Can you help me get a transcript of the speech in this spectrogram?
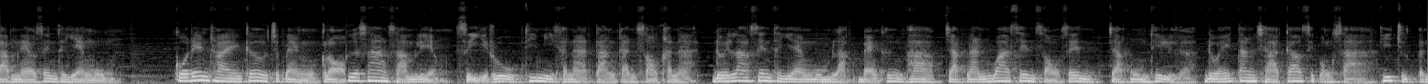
ตามแนวเส้นทะแยงมุม Golden Triangle จะแบ่งกรอบเพื่อสร้างสามเหลี่ยม 4 รูปที่มีขนาดต่างกัน 2 ขนาด โดยลากเส้นทะแยงมุมหลักแบ่งครึ่งภาพ จากนั้นวาดเส้น 2 เส้นจากมุมที่เหลือ โดยให้ตั้งฉาก 90 องศาที่จุดบรร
